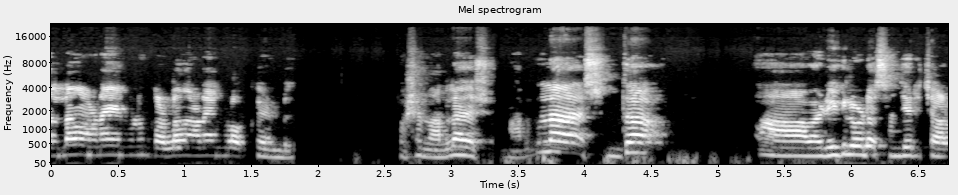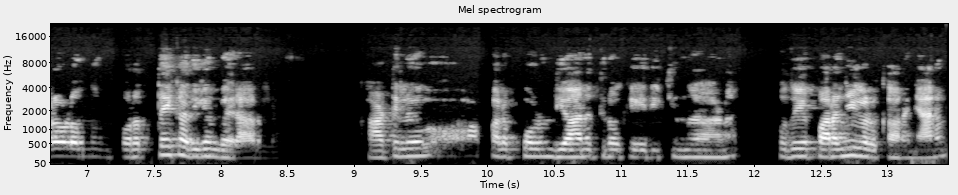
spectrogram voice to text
നല്ല നാണയങ്ങളും കള്ള നാണയങ്ങളും ഒക്കെ ഉണ്ട്. പക്ഷെ നല്ല നല്ല ശുദ്ധ വഴികളിലൂടെ സഞ്ചരിച്ച ആളുകളൊന്നും പുറത്തേക്ക് അധികം വരാറില്ല. കാട്ടിൽ പലപ്പോഴും ധ്യാനത്തിലൊക്കെ ഇരിക്കുന്നതാണ് പൊതുവെ പറഞ്ഞു കേൾക്കാറ്. ഞാനും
